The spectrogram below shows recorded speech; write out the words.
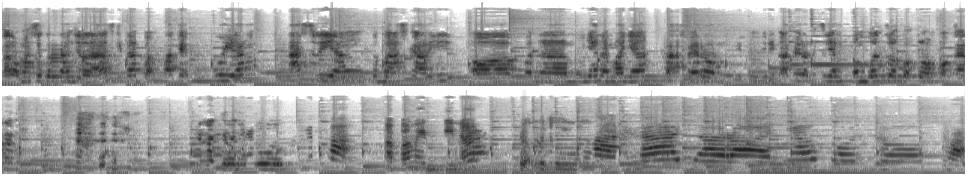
kalau masih kurang jelas kita pakai buku yang asli yang tebal sekali oh, penemunya namanya Pak Veron gitu jadi Pak Veron itu yang membuat kelompok-kelompok karang itu kira-kira gitu Apa Medina? Mana caranya foto, Kak?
